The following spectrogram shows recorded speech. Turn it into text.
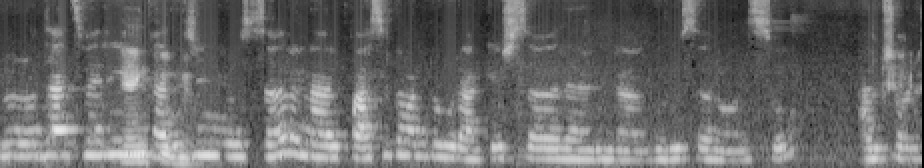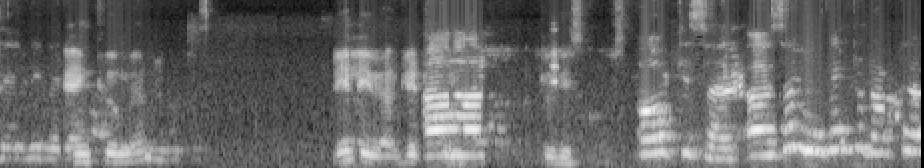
No, no, that's very Thank you, encouraging news, sir, and I'll pass it on to Rakesh sir and uh, Guru sir also. I'm sure they'll be very Thank you, ma'am. to know this. Really, we are grateful Uh, to this course. Okay, sir. Uh, so moving to Dr.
